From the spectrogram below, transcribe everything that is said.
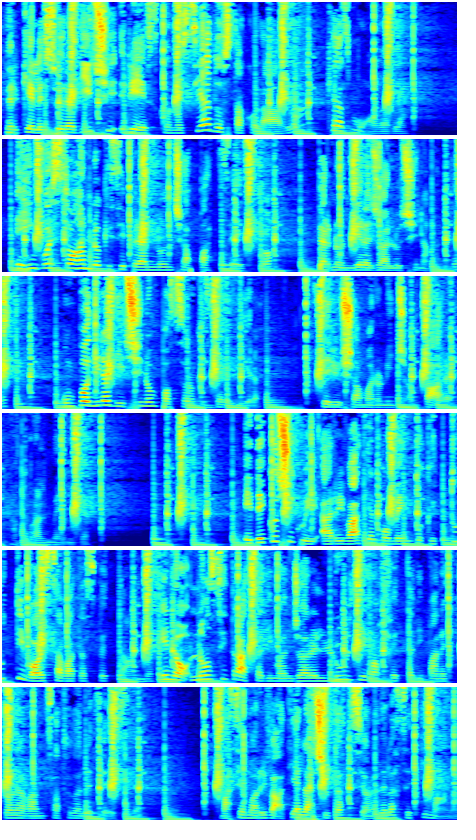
perché le sue radici riescono sia ad ostacolarla che a smuoverla. E in questo anno che si preannuncia pazzesco, per non dire già allucinante, un po' di radici non possono che servire, se riusciamo a non inciampare, naturalmente. Ed eccoci qui, arrivati al momento che tutti voi stavate aspettando. E no, non si tratta di mangiare l'ultima fetta di panettone avanzato dalle feste, ma siamo arrivati alla citazione della settimana.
